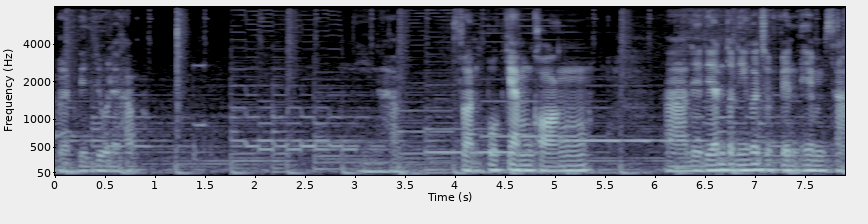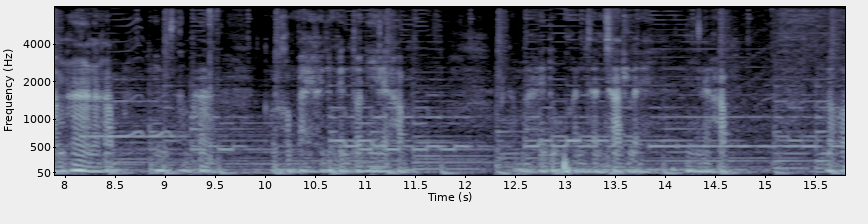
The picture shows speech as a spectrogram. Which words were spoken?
เปิดวิดีโอเลยครับ ส่วนโปรแกรมของเรเดียนตัวนี้ก็จะเป็น M35 นะครับ M35 กดเข้าไปก็จะเป็นตัวนี้เลยครับมาให้ดูกันชัดๆเลยนี่นะครับแล้วก็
